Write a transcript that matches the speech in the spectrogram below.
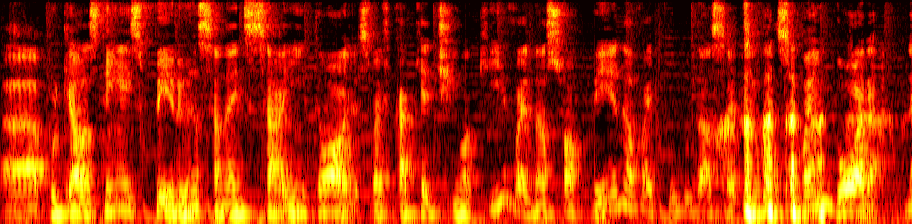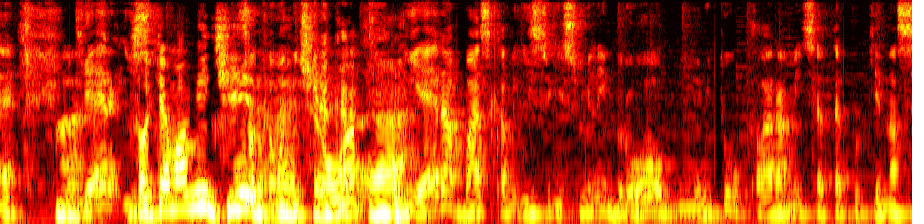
Uh, porque elas têm a esperança né, de sair, então, olha, você vai ficar quietinho aqui, vai dar sua pena, vai tudo dar certo, você vai embora, né? É. Que era, isso, só que é uma mentira. Só que é uma né? mentira, então, cara. É. E era basicamente, isso, isso me lembrou muito claramente, até porque nas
